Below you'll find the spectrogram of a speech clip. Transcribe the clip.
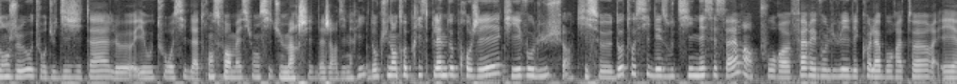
enjeux autour du digital et autour aussi de la transformation aussi du marché de la jardinerie. Donc une entreprise pleine de projets qui évolue, qui se dote aussi des outils nécessaires pour faire évoluer les collaborateurs et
